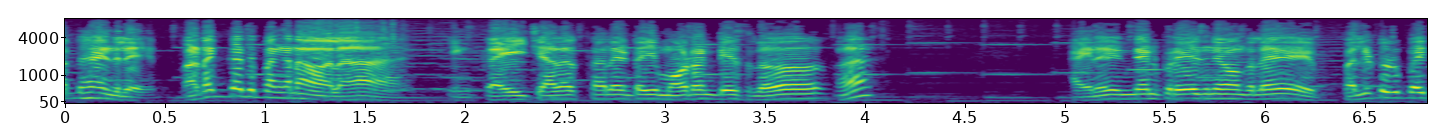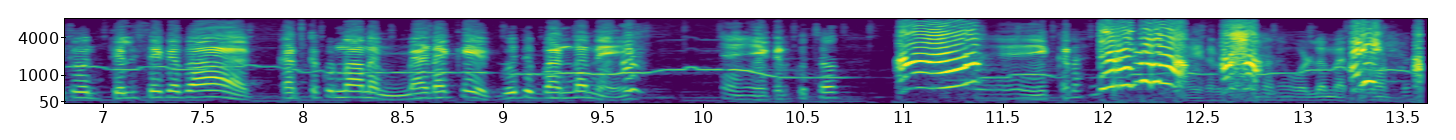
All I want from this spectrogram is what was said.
అర్థమైందిలే. పడగ్గది పంగనావాలా ఇంకా ఈ చేదస్తాలేంట ఈ మోడర్న్ డేస్లో ఆ? అయినా ఇండియన్ ప్రయోజనం ఉందిలే. పల్లెటూరు పైకి తెలిసే కదా కట్టుకున్నాను మెడకి గుద్ది బండని. ఏ, ఇక్కడ కూర్చో? ఏ, ఇక్కడ ఇక్కడ కూర్చోని ఒళ్ళు మెత్తగా ఉంటుంది.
